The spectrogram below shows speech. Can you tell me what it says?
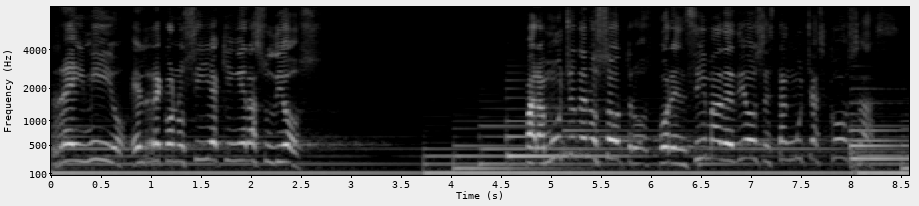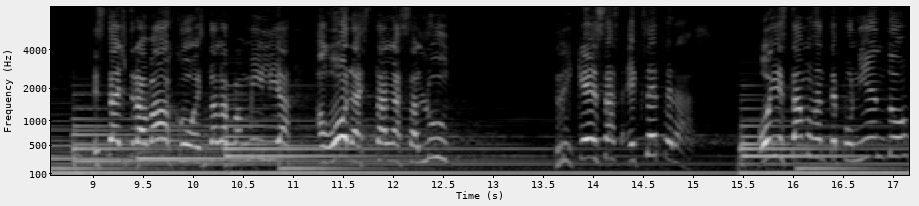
rey mío. Él reconocía quién era su Dios. Para muchos de nosotros, por encima de Dios están muchas cosas. Está el trabajo, está la familia, ahora está la salud, riquezas, etcétera. Hoy estamos anteponiendo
